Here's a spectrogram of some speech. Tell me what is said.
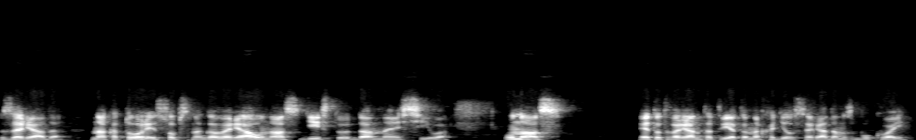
заряда на который, собственно говоря, у нас действует данная сила. У нас этот вариант ответа находился рядом с буквой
